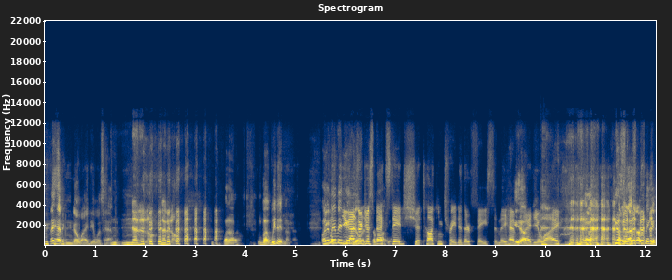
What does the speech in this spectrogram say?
They have no idea what's happening. None at all. None at all. But uh, but we didn't know. Well, you, maybe you guys are just so fuck it. backstage shit talking Train to their face, and they have Yeah. no idea why. That's, that's what I'm thinking.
